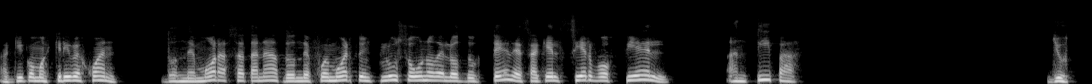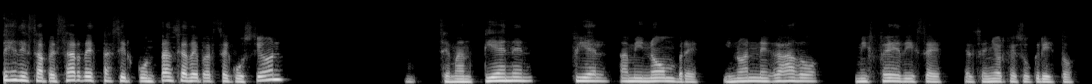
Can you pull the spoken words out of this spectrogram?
Aquí como escribe Juan, donde mora Satanás, donde fue muerto incluso uno de los de ustedes, aquel siervo fiel, Antipas. Y ustedes, a pesar de estas circunstancias de persecución, se mantienen fiel a mi nombre y no han negado mi fe, dice el Señor Jesucristo.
